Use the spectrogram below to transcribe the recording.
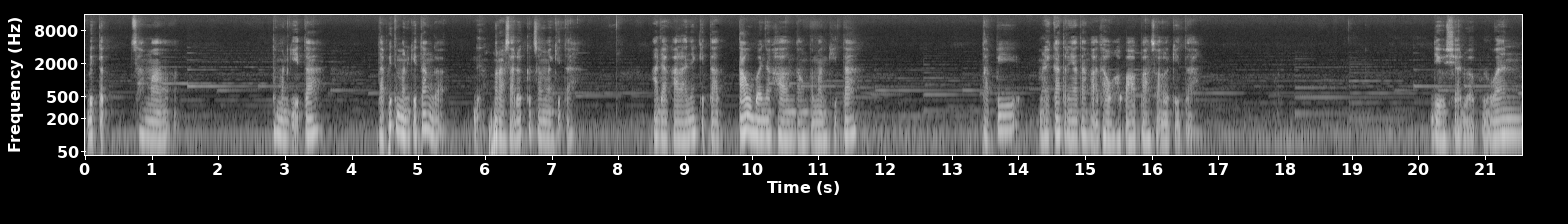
deket sama teman kita tapi teman kita nggak ngerasa deket sama kita. Ada kalanya kita tahu banyak hal tentang teman kita tapi mereka ternyata nggak tahu apa-apa soal kita. Di usia 20-an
